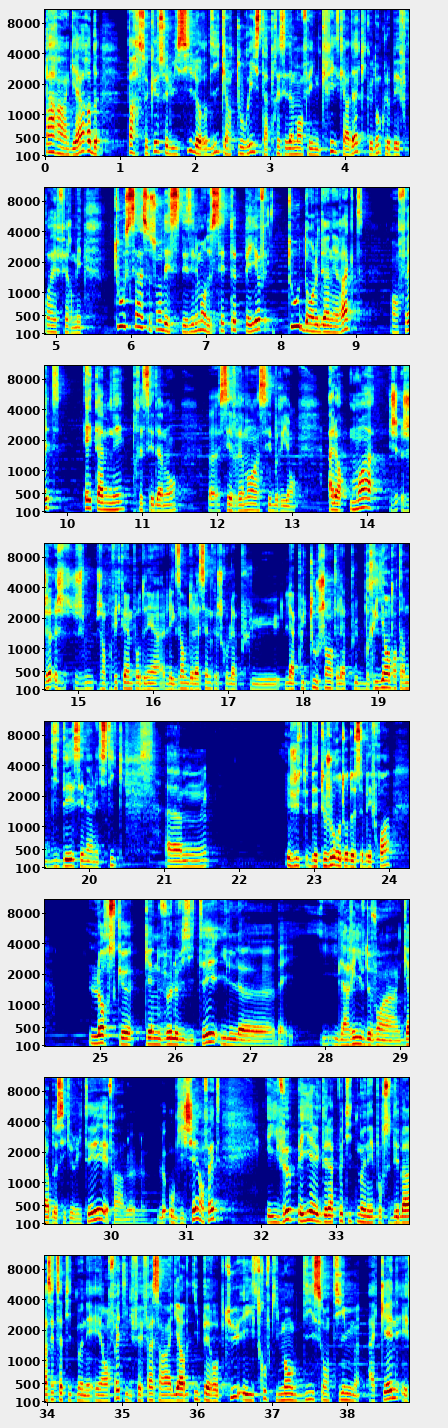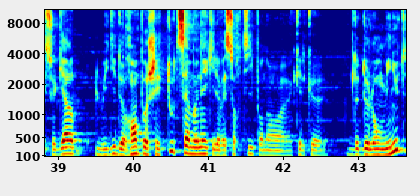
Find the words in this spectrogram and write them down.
par un garde parce que celui-ci leur dit qu'un touriste a précédemment fait une crise cardiaque et que donc le beffroi est fermé. Tout ça, ce sont des, éléments de setup payoff. Tout dans le dernier acte, en fait, est amené précédemment. Euh, c'est vraiment assez brillant. Alors moi, je- je- je- j'en profite quand même pour donner l'exemple de la scène que je trouve la plus, la plus touchante et la plus brillante en termes d'idées scénaristiques. Euh, juste, mais toujours autour de ce beffroi, lorsque Ken veut le visiter, il, euh, ben, arrive devant un garde de sécurité, enfin le, le- haut guichet en fait, et il veut payer avec de la petite monnaie pour se débarrasser de sa petite monnaie. Et en fait, il fait face à un garde hyper obtus et il se trouve qu'il manque 10 centimes à Ken et ce garde lui dit de rempocher toute sa monnaie qu'il avait sortie pendant euh, quelques de, longues minutes.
